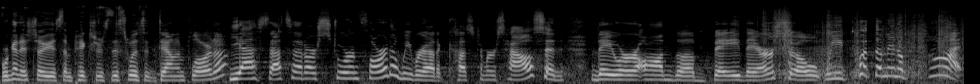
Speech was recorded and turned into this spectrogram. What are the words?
We're going to show you some pictures. This was down in Florida. Yes, that's at our store in Florida. We were at a customer's house and they were on the bay there. So we put them in a pot.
